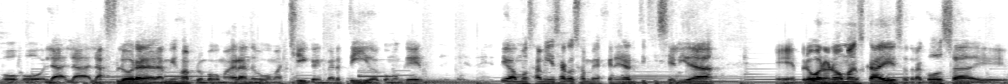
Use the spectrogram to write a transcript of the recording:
o, la, la, flora era la misma, pero un poco más grande, un poco más chica, invertido. Como que digamos, a mí esa cosa me genera artificialidad. Eh, pero bueno, No Man's Sky es otra cosa. Eh,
